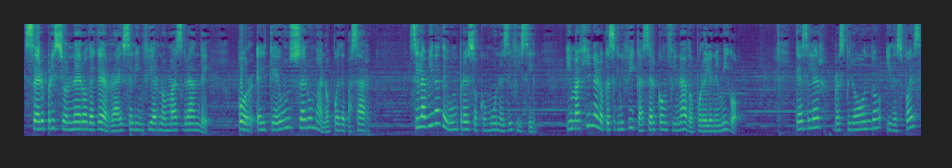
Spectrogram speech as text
Ser prisionero de guerra es el infierno más grande, por el que un ser humano puede pasar. Si la vida de un preso común es difícil, imagine lo que significa ser confinado por el enemigo. Kessler respiró hondo y después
